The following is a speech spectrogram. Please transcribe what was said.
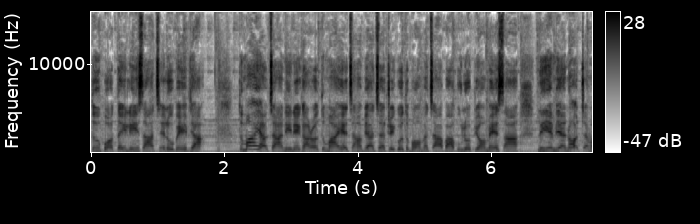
သူ့ပေါ်တိတ်လေးစားချစ်လို့ပဲဗျ။သူမယောက်ျားအနေနဲ့ကတော့သူမရဲ့အကြောင်းပြချက်တွေကိုသဘောမကျပါဘူးလို့ပြောမဲ့အစားလင်းရင်ပြန်တော့တမ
